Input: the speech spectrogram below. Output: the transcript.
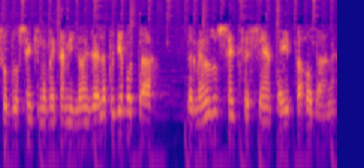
sobrou 190 milhões, ela podia botar pelo menos uns 160 aí para rodar, né?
